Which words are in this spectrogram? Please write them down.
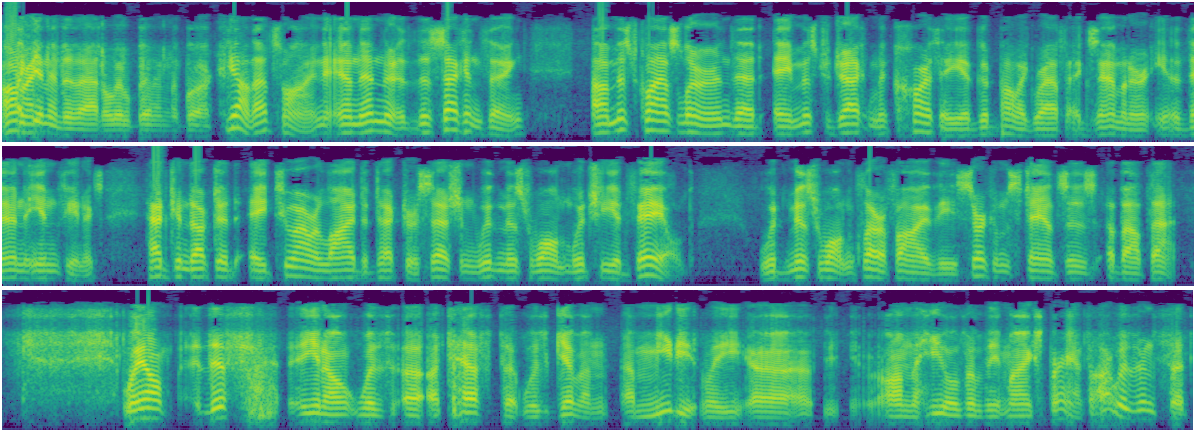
All I right. get into that a little bit in the book. Yeah, that's fine. And then the, the second thing, uh, Mr. Klass learned that a Mr. Jack McCarthy, a good polygraph examiner in, then in Phoenix, had conducted a two-hour lie detector session with Mr. Walton, which he had failed. Would Mr. Walton clarify the circumstances about that? Well, this, you know, was a, a test that was given immediately uh, on the heels of the, my experience. I was in such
